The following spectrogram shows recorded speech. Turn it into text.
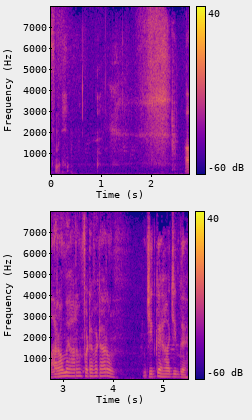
इसमें। आ रहा हूँ मैं, आ रहा हूँ, फटाफट आ रहा हूँ। जीत गए हाँ जीत गए।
